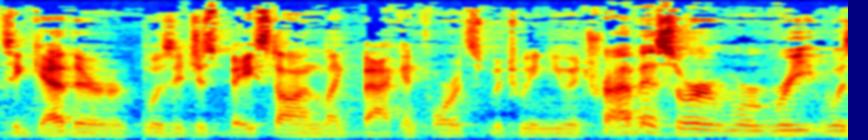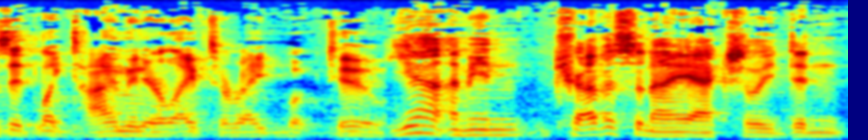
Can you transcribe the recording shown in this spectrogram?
together? Was it just based on like back and forths between you and Travis, or were, was it like time in your life to write book two? Yeah, I mean, Travis and I actually didn't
